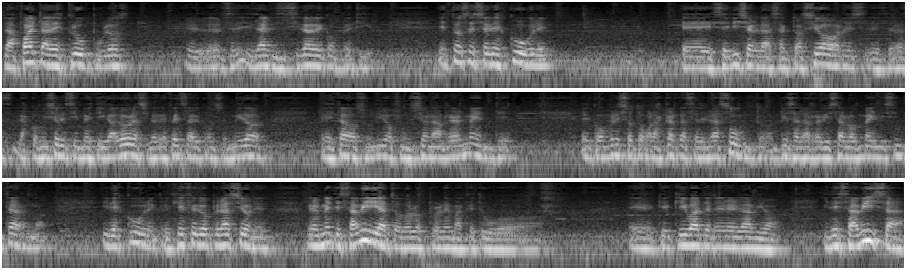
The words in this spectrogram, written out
la falta de escrúpulos y la necesidad de competir. Y entonces se descubre, eh, se inician las actuaciones, este, las, las comisiones investigadoras y la defensa del consumidor en Estados Unidos funcionan realmente. El Congreso toma las cartas en el asunto, empiezan a revisar los mails internos y descubren que el jefe de operaciones realmente sabía todos los problemas que tuvo, eh, que, que iba a tener el avión. Y les avisa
